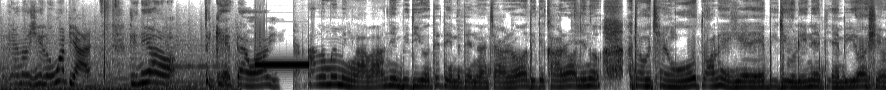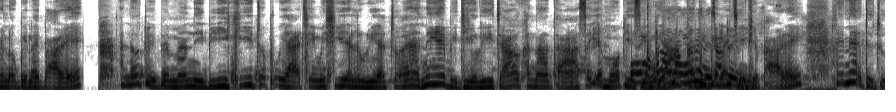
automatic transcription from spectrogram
တကယ်တော့ရေလုံးဝပြတယ်ဒီနေ့ကတော့တကယ်တန်သွားပြီ အားလုံးပဲမင်္ဂလာပါနင်ဗီဒီယိုတစ်တင်မတင်တာကြတော့ဒီတစ်ခါတော့နင်တို့အတော်ချန်ကိုတွားလှည့်ခဲ့တဲ့ဗီဒီယိုလေးနဲ့ပြန်ပြီးတော့ share လုပ်ပေးလိုက်ပါတယ်အလုပ်တွေပဲမှန်းနေပြီးခီးထွက်ဖို့ရအချိန်မရှိတဲ့လူတွေအတွက်နေ့ရက်ဗီဒီယိုလေးကြောင့်ခဏတာစိတ်အမောပြေစီလို့ရဖန်တီးလိုက်ခြင်းဖြစ်ပါတယ်။ဒီနဲ့အတူတူ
